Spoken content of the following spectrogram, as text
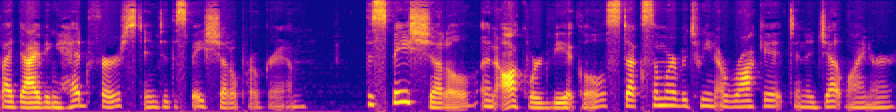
by diving headfirst into the space shuttle program. The space shuttle, an awkward vehicle stuck somewhere between a rocket and a jetliner,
